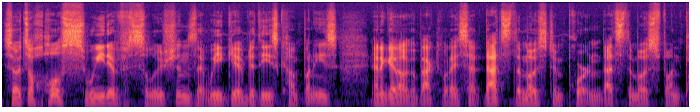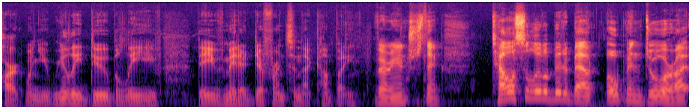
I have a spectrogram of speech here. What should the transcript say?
So it's a whole suite of solutions that we give to these companies. And again, I'll go back to what I said. That's the most important, that's the most fun part when you really do believe that you've made a difference in that company. Very interesting. Tell us a little bit about Opendoor. I,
